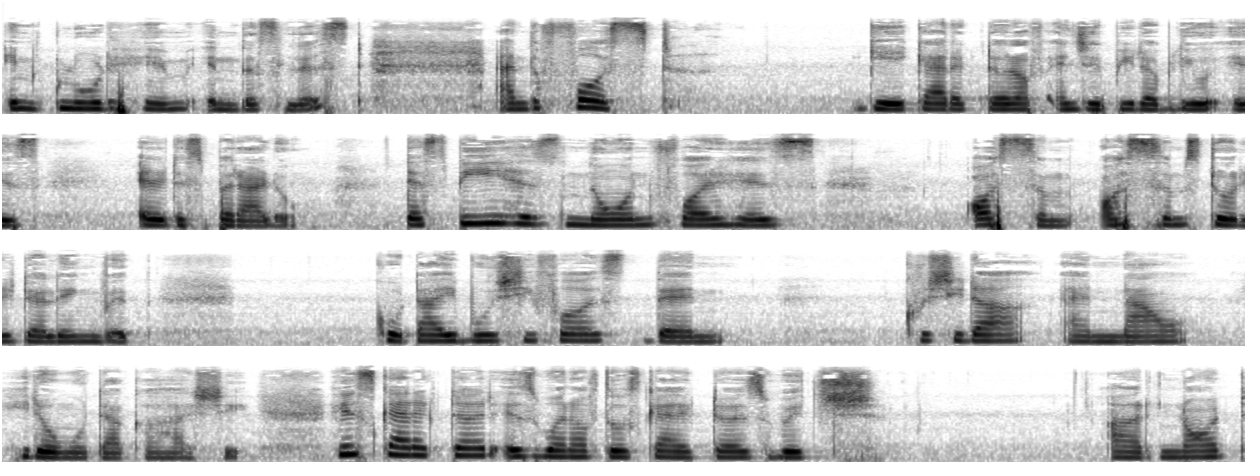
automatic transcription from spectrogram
include him in this list. And the first gay character of NJPW is El Desperado. Despi is known for his awesome, awesome storytelling with Kota Ibushi first, then Kushida, and now Hiromu Takahashi. His character is one of those characters which are not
